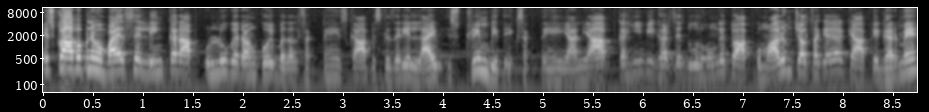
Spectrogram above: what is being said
इसको आप अपने मोबाइल से लिंक कर आप उल्लू के रंग को भी बदल सकते हैं। इसका आप इसके ज़रिए लाइव स्ट्रीम भी देख सकते हैं। यानी आप कहीं भी घर से दूर होंगे तो आपको मालूम चल सकेगा कि आपके घर में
